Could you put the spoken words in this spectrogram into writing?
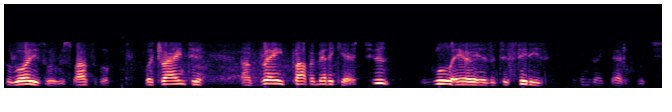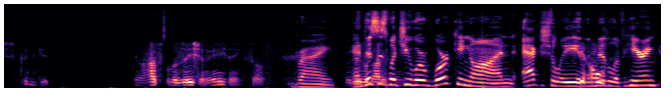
sororities were responsible for trying to uh, bring proper Medicare to rural areas and to cities and things like that, which couldn't get you know hospitalization or anything. So. Right. So and this is what things. you were working on actually in Yeah, the oh, middle of hearing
